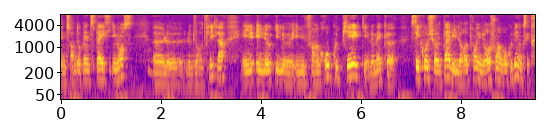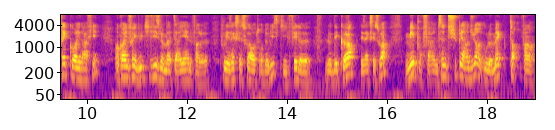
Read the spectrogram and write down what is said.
une sorte d'open space immense, euh, le, le bureau de flic là, et il, le- il, lui fait un gros coup de pied, qui est le mec euh, s'écroule sur une table, il le reprend, il lui refait un gros coup de pied, donc c'est très chorégraphié. Encore une fois, il utilise le matériel, enfin le, tous les accessoires autour de lui, ce qui fait le, le décor, les accessoires, mais pour faire une scène super dure où le mec tord, enfin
